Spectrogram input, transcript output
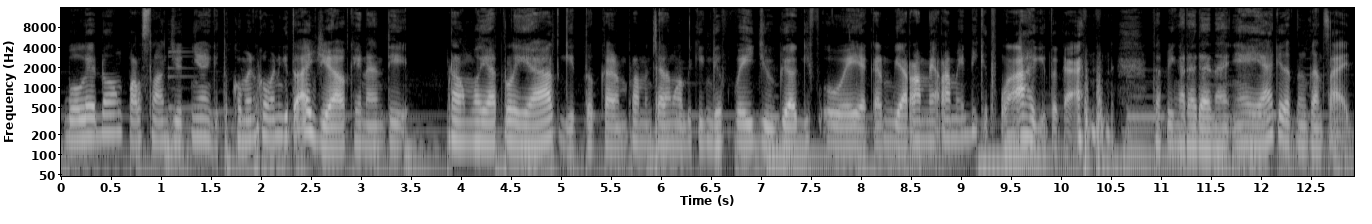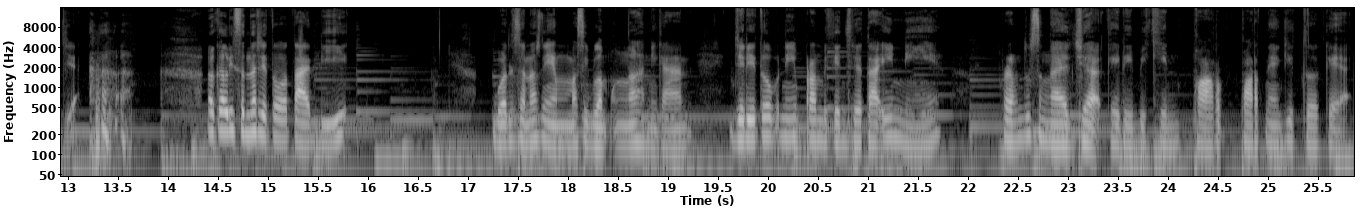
Boleh dong part selanjutnya gitu. Komen-komen gitu aja. Oke nanti Pram lihat-lihat gitu kan. Pram rencana mau bikin giveaway juga giveaway ya kan biar rame-rame dikit lah gitu kan. Tapi nggak ada dananya ya kita tentukan saja. Oke listeners itu tadi. Buat listeners yang masih belum engah nih kan. Jadi itu nih Pram bikin cerita ini Pram tuh sengaja kayak dibikin part-partnya gitu Kayak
